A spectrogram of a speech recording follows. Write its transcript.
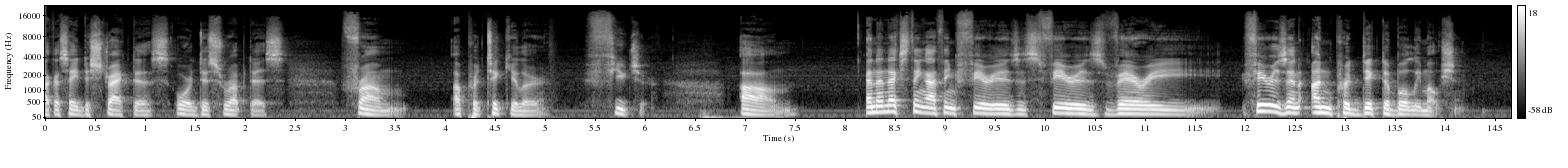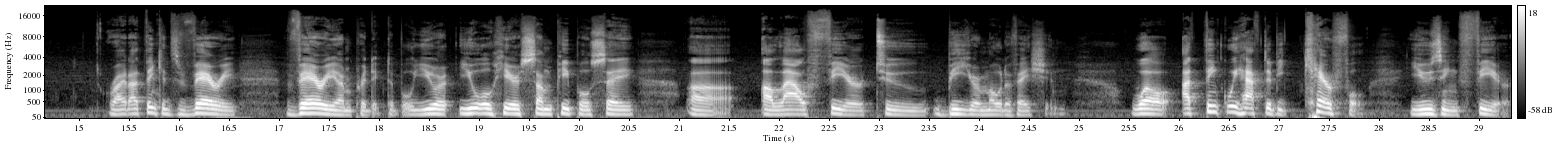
like I say, distract us or disrupt us from a particular future. Um, and the next thing I think fear is is fear is very fear is an unpredictable emotion. Right? I think it's very, very unpredictable. You you will hear some people say, uh, allow fear to be your motivation. Well, I think we have to be careful using fear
